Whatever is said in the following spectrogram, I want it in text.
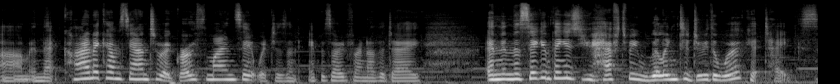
Um, and that kind of comes down to a growth mindset, which is an episode for another day. And then the second thing is you have to be willing to do the work it takes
